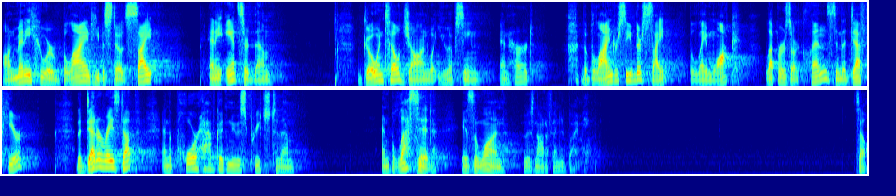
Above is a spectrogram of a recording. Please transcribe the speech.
On many who were blind, he bestowed sight, and he answered them Go and tell John what you have seen and heard. The blind receive their sight, the lame walk, lepers are cleansed, and the deaf hear. The dead are raised up, and the poor have good news preached to them. And blessed is the one who is not offended by me. So,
